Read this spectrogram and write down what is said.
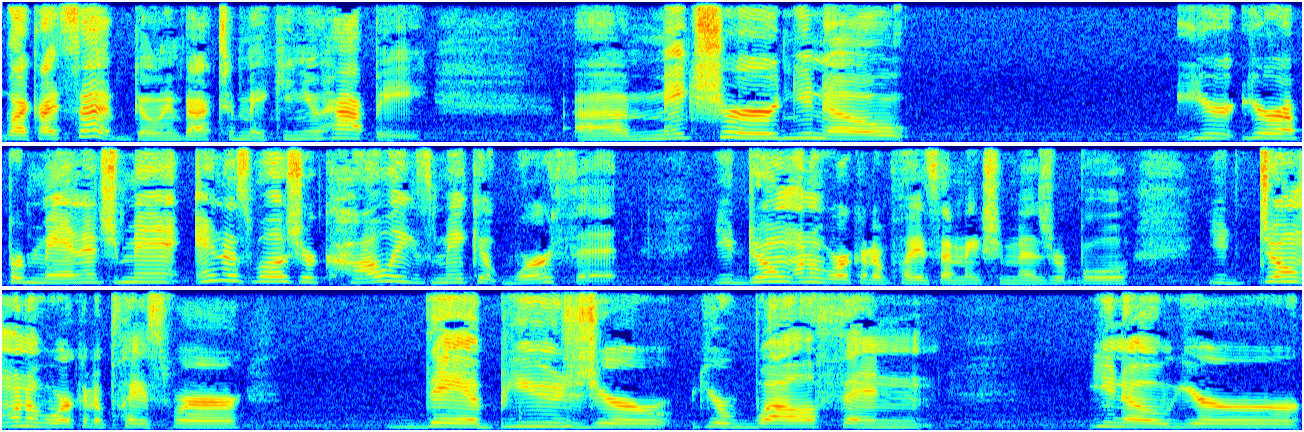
like i said going back to making you happy. Uh, make sure you know your your upper management and as well as your colleagues make it worth it. You don't want to work at a place that makes you miserable. You don't want to work at a place where they abuse your your wealth and you know your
